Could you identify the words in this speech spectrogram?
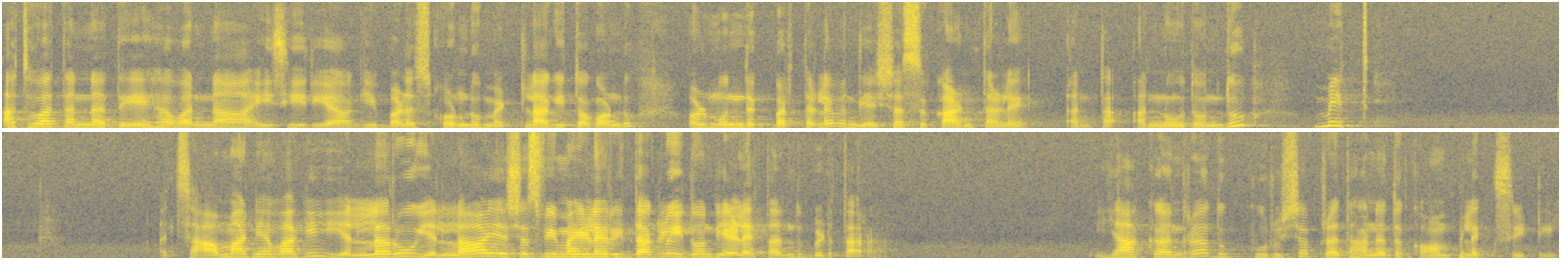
ಅಥವಾ ತನ್ನ ದೇಹವನ್ನು ಐಸೀರಿಯಾಗಿ ಬಳಸ್ಕೊಂಡು, ಮೆಟ್ಲಾಗಿ ತಗೊಂಡು ಅವಳು ಮುಂದಕ್ಕೆ ಬರ್ತಾಳೆ, ಒಂದು ಯಶಸ್ಸು ಕಾಣ್ತಾಳೆ ಅಂತ ಅನ್ನೋದೊಂದು ಮಿತ್. ಸಾಮಾನ್ಯವಾಗಿ ಎಲ್ಲರೂ ಎಲ್ಲ ಯಶಸ್ವಿ ಮಹಿಳೆಯರಿದ್ದಾಗಲೂ ಇದೊಂದು ಎಳೆ ತಂದು ಬಿಡ್ತಾರೆ. ಯಾಕಂದ್ರೆ ಅದು ಪುರುಷ ಪ್ರಧಾನದ ಕಾಂಪ್ಲೆಕ್ಸಿಟಿ,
